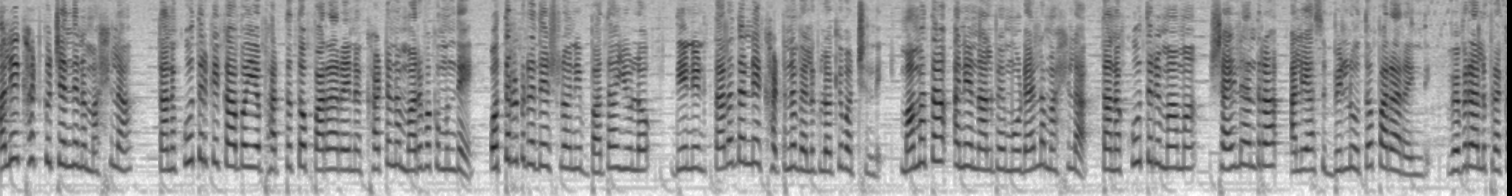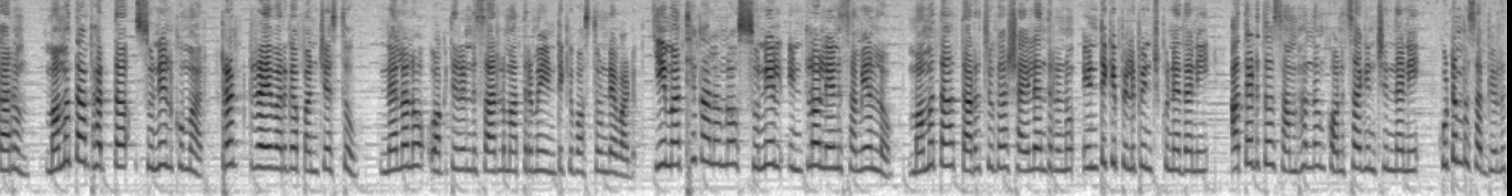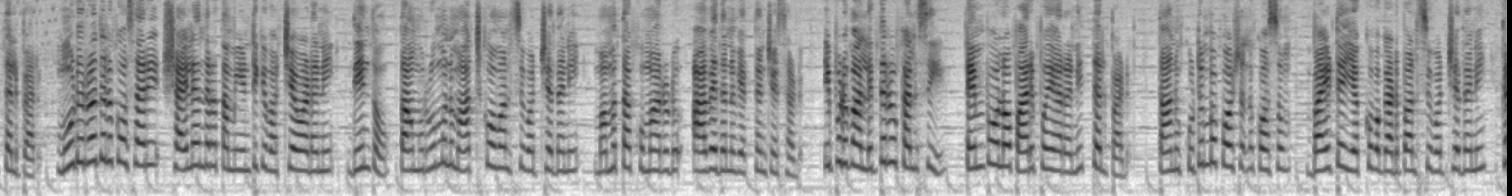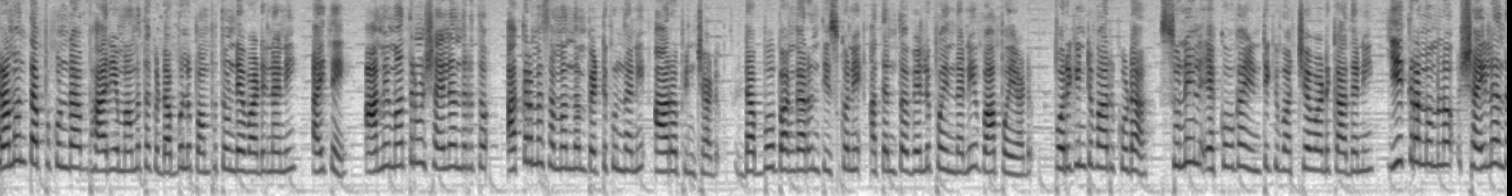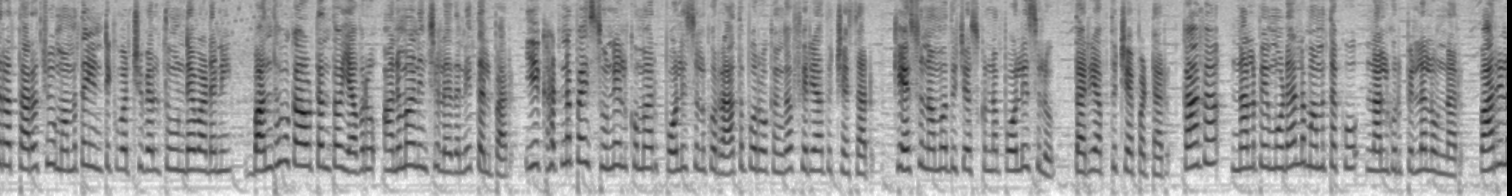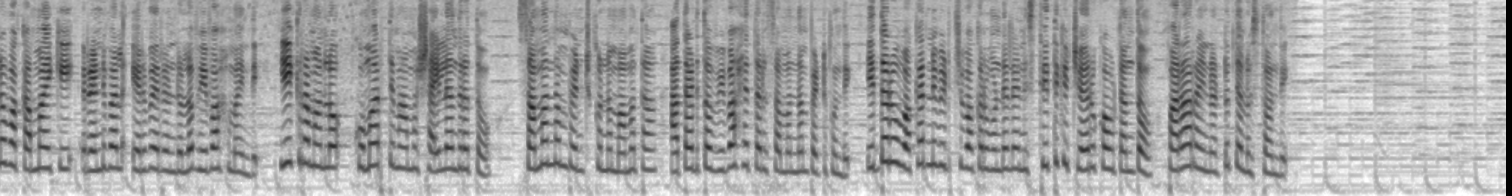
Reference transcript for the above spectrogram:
అలీఘట్కు చెందిన మహిళ తన కూతురికి కాబోయే భర్తతో పరారైన ఘటన మరొక ముందే ఉత్తరప్రదేశ్లోని బదాయులో దీనిని తలదన్నే ఘటన వెలుగులోకి వచ్చింది. మమత అనే నలభై మూడేళ్ళ మహిళ తన కూతురి మామ శైలేంద్ర అలియాస్ బిల్లుతో పరారైంది. వివరాల ప్రకారం మమత భర్త సునీల్ కుమార్ ట్రక్ డ్రైవర్గా పనిచేస్తూ నెలలో ఒకటి రెండు సార్లు మాత్రమే ఇంటికి వస్తుండేవాడు. ఈ మధ్యకాలంలో సునీల్ ఇంట్లో లేని సమయంలో మమత తరచుగా శైలేంద్రను ఇంటికి పిలిపించుకునేదని అతడితో సంబంధం కొనసాగించిందని కుటుంబ సభ్యులు తెలిపారు. మూడు రోజులకోసారి శైలేంద్ర తమ ఇంటికి వచ్చేవాడని దీంతో తాము రూమును మార్చుకోవాల్సి వచ్చేదని మమత కుమారుడు ఆవేదన వ్యక్తం చేశాడు. ఇప్పుడు వాళ్ళిద్దరూ కలిసి టెంపోలో పారిపోయారని తెలిపాడు. తాను కుటుంబ పోషణ కోసం బయటే ఎక్కువ గడపాల్సి వచ్చేదని క్రమం తప్పకుండా భార్య మమతకు డబ్బులు పంపుతుండేవాడినని అయితే ఆమె మాత్రం శైలేంద్రతో అక్రమ సంబంధం పెట్టుకుందని ఆరోపించాడు. డబ్బు బంగారం తీసుకుని అతనితో వెళ్ళిపోయిందని వాపోయాడు. పొరిగింటి వారు కూడా సునీల్ ఎక్కువగా ఇంటికి వచ్చేవాడు కాదని ఈ క్రమంలో శైలేంద్ర తరచూ మమత ఇంటికి వచ్చి వెళ్తూ ఉండేవాడని బంధువు కావటంతో ఎవరూ అనుమానించలేదని తెలిపారు. ఈ ఘటనపై సునీల్ కుమార్ పోలీసులకు రాతపూర్వకంగా ఫిర్యాదు చేశారు. కేసు నమోదు చేసుకున్న పోలీసులు దర్యాప్తు చేపట్టారు కాగా నలభై మూడేళ్ళ మమతకు నలుగురు పిల్లలు ఉన్నారు వారిలో ఒక అమ్మాయికి రెండు వేల ఇరవై రెండులో వివాహమైంది. ఈ క్రమంలో కుమార్తె మామ శైలేంద్రతో సంబంధం పెంచుకున్న మమత అతడితో వివాహేతర సంబంధం పెట్టుకుంది. ఇద్దరూ ఒకరిని విడిచి ఒకరు ఉండలేని స్థితికి చేరుకోవటంతో పరారైనట్టు తెలుస్తోంది.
